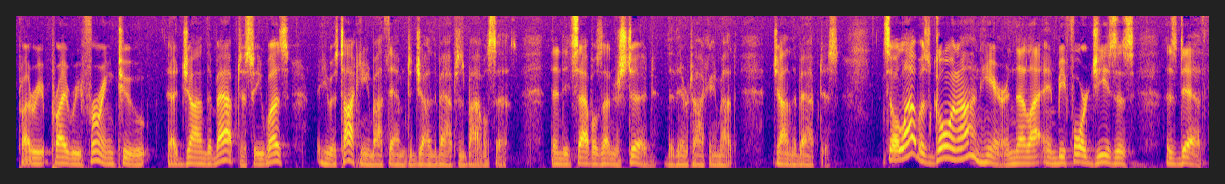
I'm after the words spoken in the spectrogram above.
probably, probably referring to uh, John the Baptist. He was, he was talking about them to John the Baptist, the Bible says. Then the disciples understood that they were talking about John the Baptist. So a lot was going on here and, and before Jesus' death.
